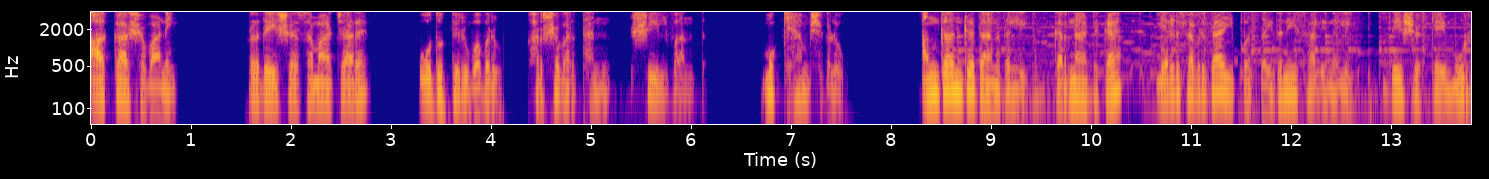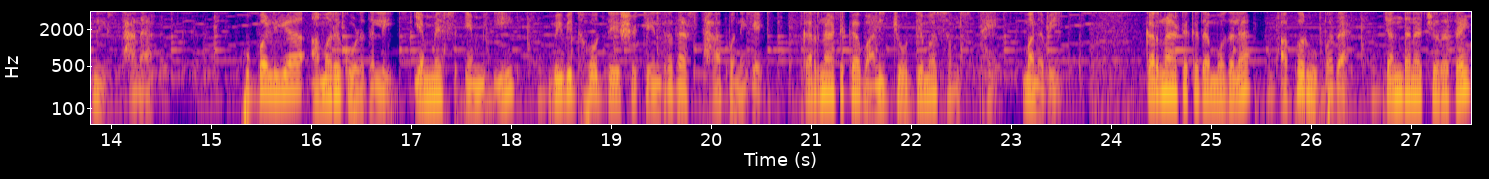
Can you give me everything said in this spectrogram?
ಆಕಾಶವಾಣಿ ಪ್ರದೇಶ ಸಮಾಚಾರ ಓದುತ್ತಿರುವವರು ಹರ್ಷವರ್ಧನ್, ಶೀಲ್ವಂತ್. ಮುಖ್ಯಾಂಶಗಳು. ಅಂಗಾಂಗ ದಾನದಲ್ಲಿ ಕರ್ನಾಟಕ ಎರಡು ಸಾವಿರದ ಇಪ್ಪತ್ತೈದನೇ ಸಾಲಿನಲ್ಲಿ ದೇಶಕ್ಕೆ ಮೂರನೇ ಸ್ಥಾನ. ಹುಬ್ಬಳ್ಳಿಯ ಅಮರಗೋಳದಲ್ಲಿ ಎಂಎಸ್ಎಂಇ, ವಿವಿಧೋದ್ದೇಶ ಕೇಂದ್ರದ ಸ್ಥಾಪನೆಗೆ ಕರ್ನಾಟಕ ವಾಣಿಜ್ಯೋದ್ಯಮ ಸಂಸ್ಥೆ ಮನವಿ. ಕರ್ನಾಟಕದ ಮೊದಲ ಅಪರೂಪದ ಚಂದನ ಚಿರತೆ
